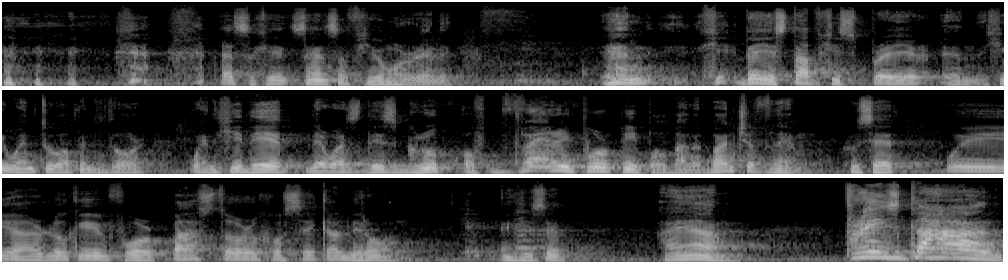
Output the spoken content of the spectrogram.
That's a sense of humor, really. And he, they stopped his prayer and he went to open the door. When he did, there was this group of very poor people, but a bunch of them, who said, We are looking for Pastor Jose Calderon. And he said, I am. Praise God!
